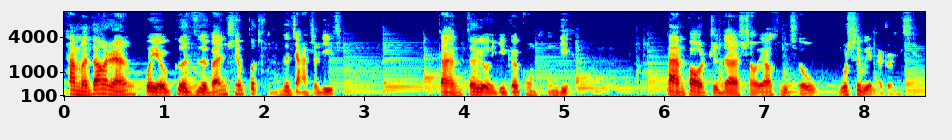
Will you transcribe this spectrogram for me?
他们当然会有各自完全不同的价值立场，但都有一个共同点：办报纸的首要诉求不是为了赚钱。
